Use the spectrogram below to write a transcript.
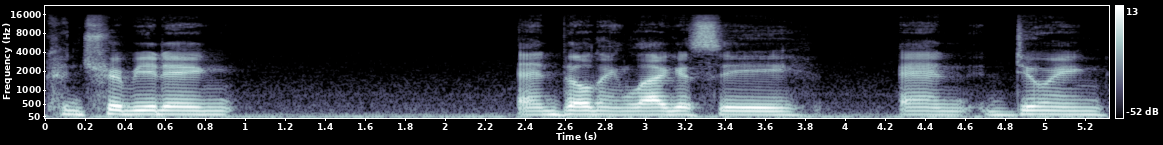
contributing and building legacy and doing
